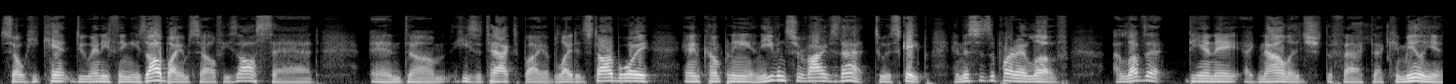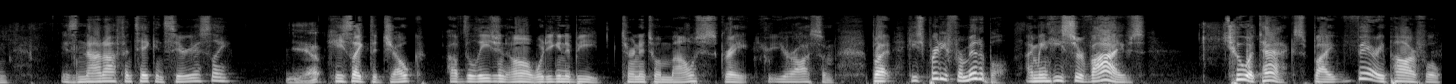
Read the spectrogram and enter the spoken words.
So he can't do anything. He's all by himself. He's all sad. And um, he's attacked by a blighted Starboy and company, and even survives that to escape. And this is the part I love. I love that DNA acknowledge the fact that Chameleon is not often taken seriously. Yep. He's like the joke of the Legion. Oh, what are you going to be? Turn into a mouse? Great. You're awesome. But he's pretty formidable. I mean, he survives two attacks by very powerful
